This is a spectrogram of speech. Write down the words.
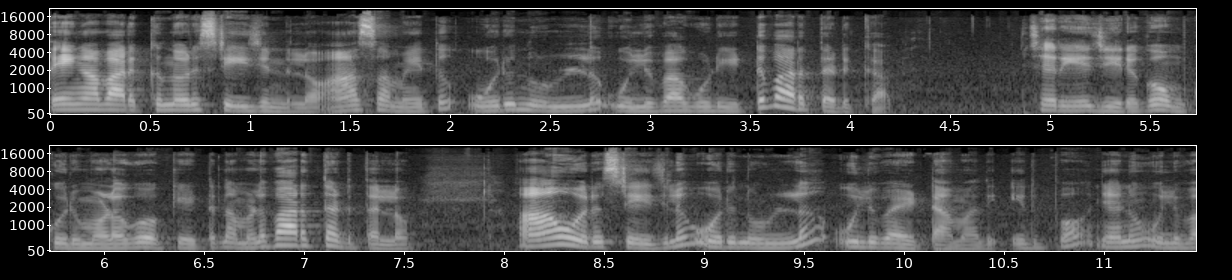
തേങ്ങ വറുക്കുന്ന ഒരു സ്റ്റേജ് ഉണ്ടല്ലോ ആ സമയത്ത് ഒരു നുള്ള് ഉലുവ കൂടി ഇട്ട് വറുത്തെടുക്കുക. ചെറിയ ജീരകവും കുരുമുളകും ഒക്കെ ഇട്ട് നമ്മൾ വറുത്തെടുത്തല്ലോ. ആ ഒരു സ്റ്റേജിൽ ഒരു നുള്ള് ഉലുവ ഇട്ടാൽ മതി. ഇതിപ്പോൾ ഞാൻ ഉലുവ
